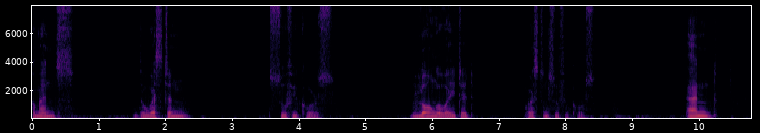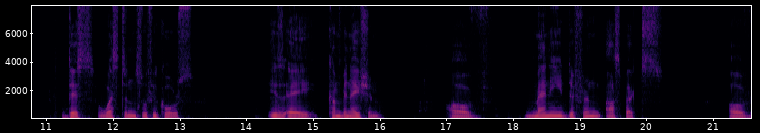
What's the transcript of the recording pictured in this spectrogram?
commence the Western Sufi course, long-awaited Western Sufi course. And this Western Sufi course is a combination of many different aspects of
